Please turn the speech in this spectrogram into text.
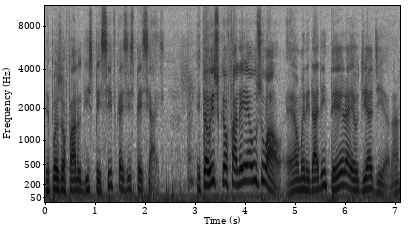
Depois eu falo de específicas e especiais. Então isso que eu falei é usual, é a humanidade inteira, é o dia a dia, né?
